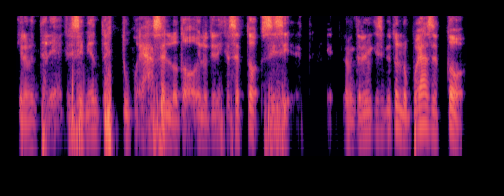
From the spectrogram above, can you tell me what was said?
que la mentalidad de crecimiento es tú puedes hacerlo todo y lo tienes que hacer todo. Sí, sí, eh, la mentalidad de crecimiento lo puedes hacer todo,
